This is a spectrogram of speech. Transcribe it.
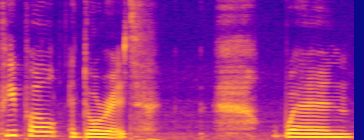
people adore it when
